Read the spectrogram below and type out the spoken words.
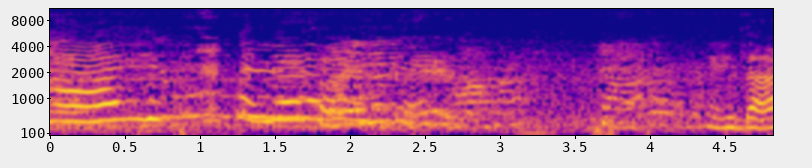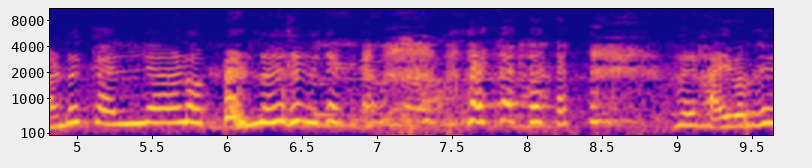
ഹായ്. ഇതാണ് കല്യാണ പെണ്ണ്. ഹായ് പറഞ്ഞേ.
